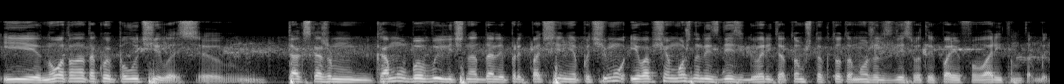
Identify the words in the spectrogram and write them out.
И, ну, вот она такой получилась. Э, так скажем, кому бы вы лично отдали предпочтение, почему? И вообще, можно ли здесь говорить о том, что кто-то может здесь в этой паре фаворитом-то быть?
